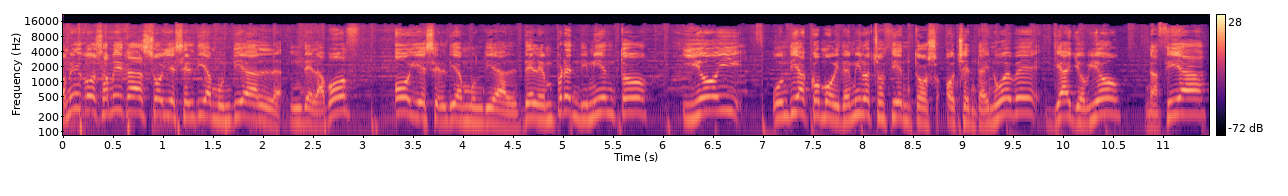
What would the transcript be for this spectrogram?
Amigos, amigas, hoy es el Día Mundial de la Voz, hoy es el Día Mundial del Emprendimiento y hoy, un día como hoy de 1889, ya llovió, nacía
